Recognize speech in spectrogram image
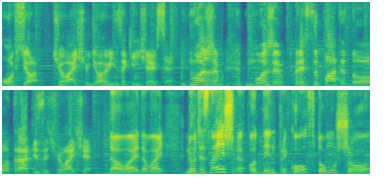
О, все, чуваче, в нього він закінчився. Можем, можем приступати до трапізи, чуваче. Давай, давай. Ну ти знаєш, е, один прикол в тому, що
